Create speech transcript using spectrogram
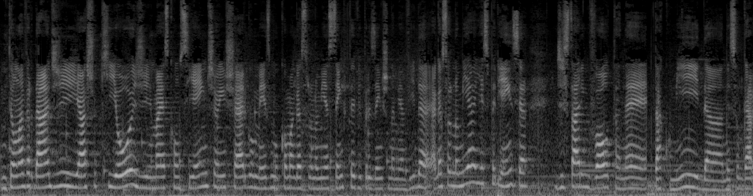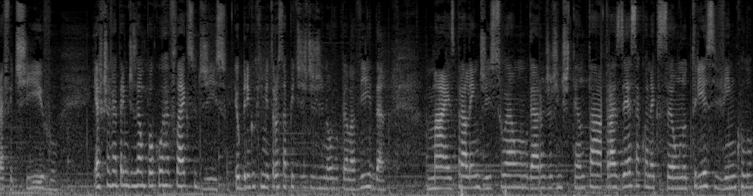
Então, na verdade, acho que hoje, mais consciente, eu enxergo mesmo como a gastronomia sempre teve presente na minha vida. A gastronomia e a experiência de estar em volta, né, da comida, nesse lugar afetivo. E acho que a Chefe Aprendiz é um pouco o reflexo disso. Eu brinco que me trouxe apetite de novo pela vida, mas, para além disso, é um lugar onde a gente tenta trazer essa conexão, nutrir esse vínculo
